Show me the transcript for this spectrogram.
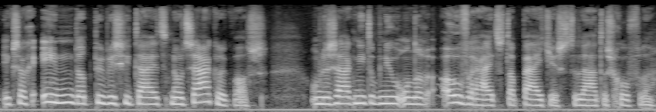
Ik zag in dat publiciteit noodzakelijk was. Om de zaak niet opnieuw onder overheidstapijtjes te laten schoffelen.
